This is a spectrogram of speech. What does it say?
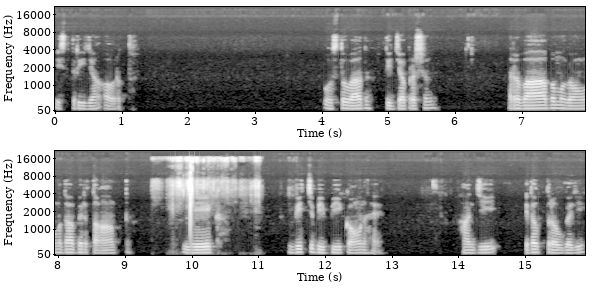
ਇਸਤਰੀ ਜਾਂ ਔਰਤ। ਉਸ ਤੋਂ ਬਾਅਦ ਤੀਜਾ ਪ੍ਰਸ਼ਨ ਰਬਾਬ ਮਗਾਉਣ ਦਾ ਬਿਰਤਾਂਤ, ਲੇਖ ਵਿੱਚ ਬੀਬੀ ਕੌਣ ਹੈ? ਹਾਂਜੀ ਇਹਦਾ ਉੱਤਰ ਆਊਗਾ ਜੀ।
